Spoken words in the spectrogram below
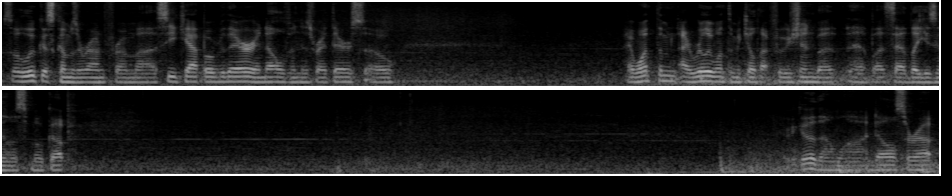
So Lukas comes around from uh, C-Cap over there, and Elven is right there, so... I want them. I really want them to kill that Fujin, but uh, but sadly he's going to smoke up. Go. The Omaha and are up.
